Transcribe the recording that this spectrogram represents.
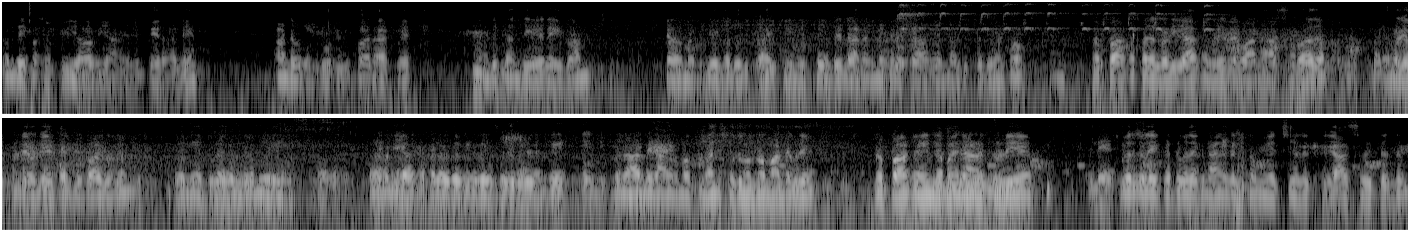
தந்தை மகன் தூய ஆவியானது பேராலே ஆண்டவர் உங்களோடு இருப்பாராக. அந்த தந்தை இறைவாம் மத்திய கல்லூரி தாய்க்கு நிச்சயம் எல்லா நன்மைகளுக்காக நன்றி சொல்லுகின்றோம் சிறப்பாக பலர் வழியாக நிறைவான ஆசீர்வாதம். நம்முடைய பிள்ளையுடைய கல்வி வாழ்விலும் துறைகளிலும் பல வழியாக பல உதவிகளை செய்து என்று இந்த நாளில் நாங்கள் மக்கள் நன்றி சொல்லுகின்றோம் ஆண்டவரே. சிறப்பாக இந்த மைதானத்தினுடைய சுவர்களை கட்டுவதற்கு நாங்கள் எடுத்த முயற்சிகளுக்கு ஆசிரியத்தலும்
